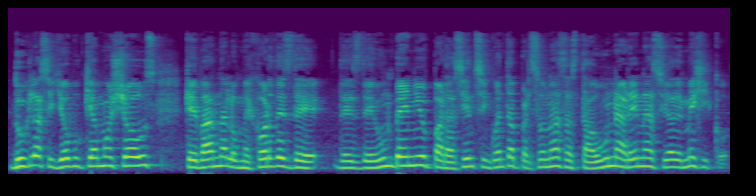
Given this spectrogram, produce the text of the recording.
Douglas y yo buqueamos shows que van a lo mejor desde, desde un venue para 150 personas hasta una arena Ciudad de México.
